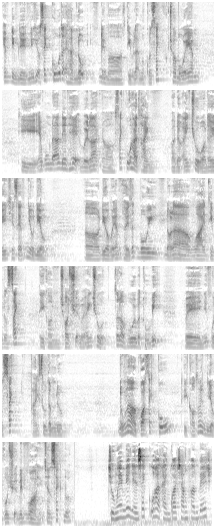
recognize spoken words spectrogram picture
Em tìm đến những hiệu sách cũ tại Hà Nội để mà tìm lại một cuốn sách cho bố em. Thì em cũng đã liên hệ với lại uh, sách cũ Hà Thành và được anh chủ ở đây chia sẻ rất nhiều điều. Ờ, điều mà em thấy rất vui đó là ngoài tìm được sách thì còn trò chuyện với anh chủ rất là vui và thú vị về những cuốn sách mà anh sưu tầm được. Đúng là qua sách cũ thì có rất là nhiều câu chuyện bên ngoài những trang sách nữa. Chúng em biết đến sách cũ Hà Thành qua trang fanpage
